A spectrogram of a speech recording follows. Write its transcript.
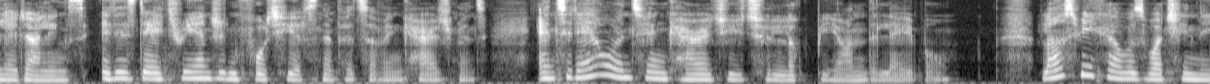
Hello, darlings. It is day 340 of Snippets of Encouragement, and today I want to encourage you to look beyond the label. Last week I was watching the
